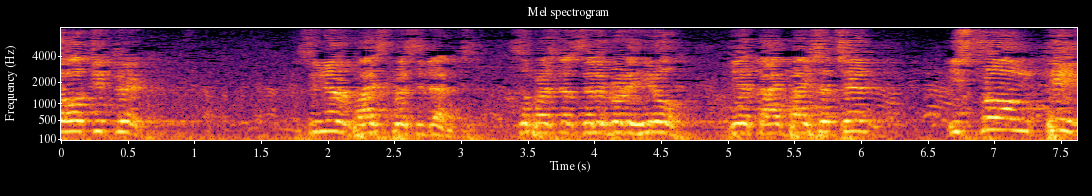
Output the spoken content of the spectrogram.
চলচ্চিত্রের senior vice president superstar celebrity hero দিয়ে তাইপা এসেছেন স্ট্রং কিং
